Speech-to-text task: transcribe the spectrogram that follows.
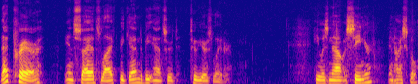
That prayer in Syed's life began to be answered two years later. He was now a senior in high school.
